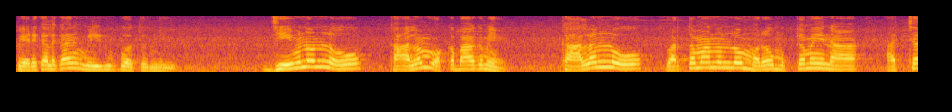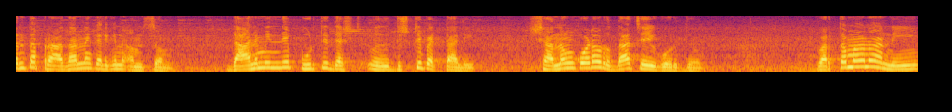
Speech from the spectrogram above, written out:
పీడకలుగా మిలిగిపోతుంది జీవనంలో కాలం ఒక భాగమే. కాలంలో వర్తమానంలో మరో ముఖ్యమైన అత్యంత ప్రాధాన్యం కలిగిన అంశం. దాని మీదే పూర్తి దృష్టి పెట్టాలి. క్షణం కూడా వృధా చేయకూడదు. వర్తమానాన్ని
